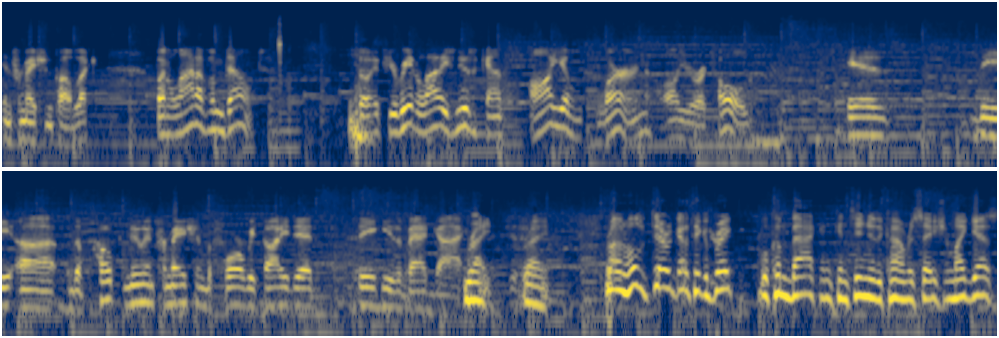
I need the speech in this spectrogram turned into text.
information public but a lot of them don't. Yeah. So if you read a lot of these news accounts, all you learn, all you are told, is the uh, the Pope knew information before we thought he did. See, he's a bad guy. Right, Just, right. Ron, hold it there. Got to take a break. We'll come back and continue the conversation. My guest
